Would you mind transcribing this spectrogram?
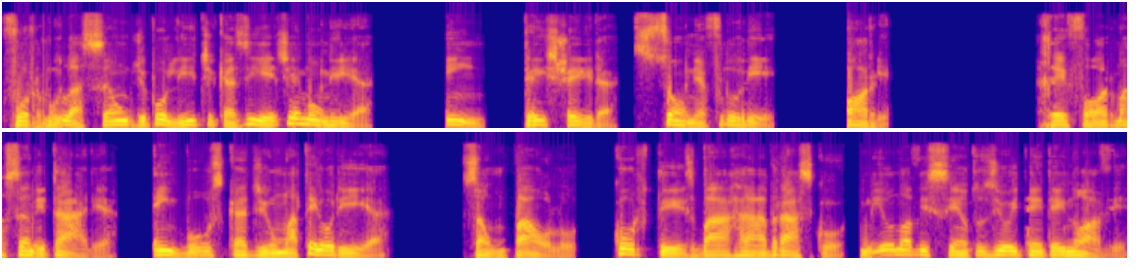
Formulação de Políticas e Hegemonia. In. Teixeira, Sônia Fluri. Org. Reforma Sanitária. Em busca de uma teoria. São Paulo. Cortês barra Abrasco, 1989.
